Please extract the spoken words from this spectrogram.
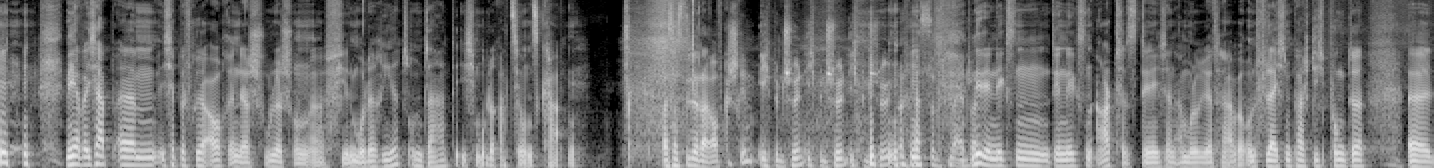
Nee, aber ich habe ähm, ich hab ja früher auch in der Schule schon äh, viel moderiert und da hatte ich Moderationskarten. Was hast du da darauf geschrieben? Ich bin schön, ich bin schön, ich bin schön. Und hast du dann einfach Nee, den nächsten, den nächsten Artist, den ich dann anmoderiert habe. Und vielleicht ein paar Stichpunkte, äh,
